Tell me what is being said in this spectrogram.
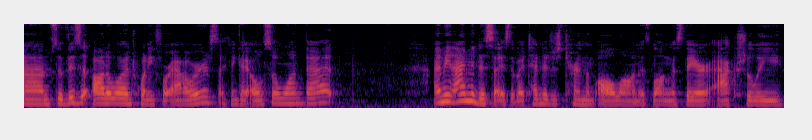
Um, so visit Ottawa in 24 hours. I think I also want that. I mean, I'm indecisive. I tend to just turn them all on as long as they are actually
